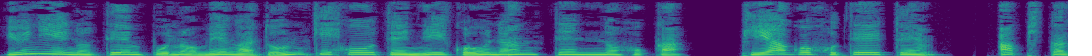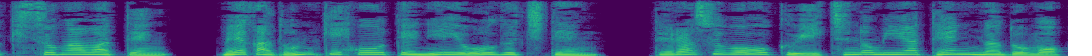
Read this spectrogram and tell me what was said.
ユニーの店舗のメガドンキホーテに港南店のほか、ピアゴホテイ店、アピタ木曽川店、メガドンキホーテ2大口店、テラスウォーク一宮店なども、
